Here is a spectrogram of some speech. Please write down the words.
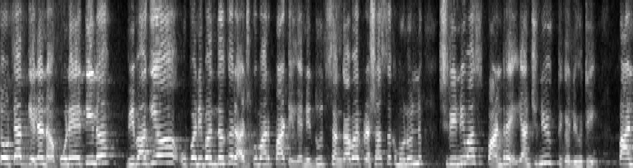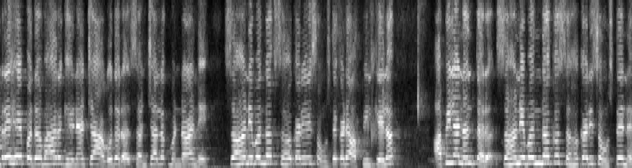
तोट्यात गेल्यानं पुणे येथील विभागीय उपनिबंधक राजकुमार पाटील यांनी दूध संघावर प्रशासक म्हणून श्रीनिवास पांढरे यांची नियुक्ती केली होती. पांढरे हे पदभार घेण्याच्या अगोदरच संचालक मंडळाने सहनिबंधक सहकारी संस्थेकडे अपील केलं. अपिलानंतर सहनिबंधक सहकारी संस्थेने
